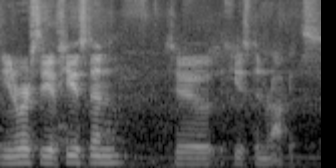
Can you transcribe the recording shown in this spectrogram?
University of Houston to Houston Rockets.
